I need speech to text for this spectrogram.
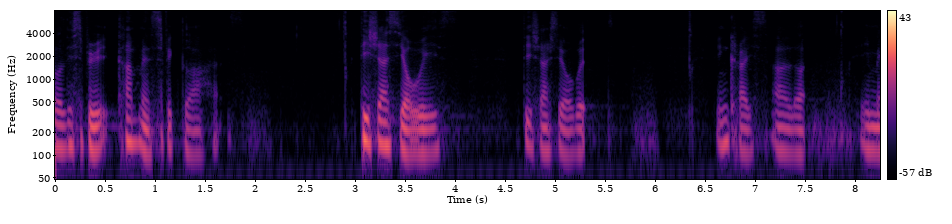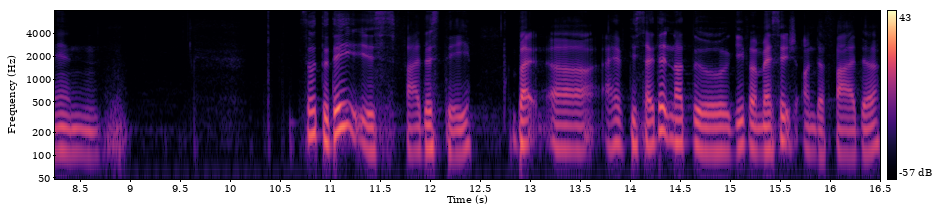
Holy Spirit, come and speak to our hearts. Teach us your ways. Teach us your words. In Christ our Lord. Amen. So today is Father's Day, but uh, I have decided not to give a message on the father.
